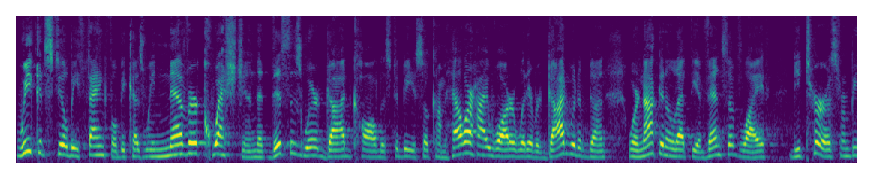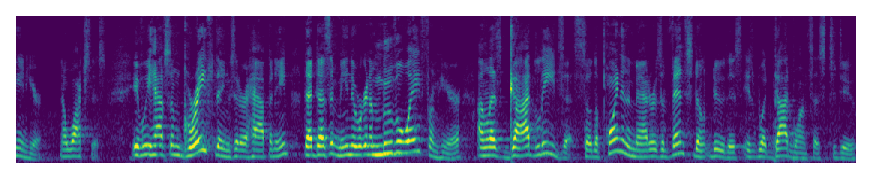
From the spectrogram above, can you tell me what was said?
We could still be thankful because we never questioned that this is where God called us to be. So, come hell or high water, whatever God would have done, we're not going to let the events of life deter us from being here. Now, watch this. If we have some great things that are happening, that doesn't mean that we're going to move away from here unless God leads us. So, the point of the matter is events don't do this, is what God wants us to do,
